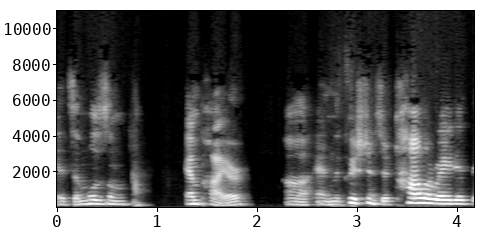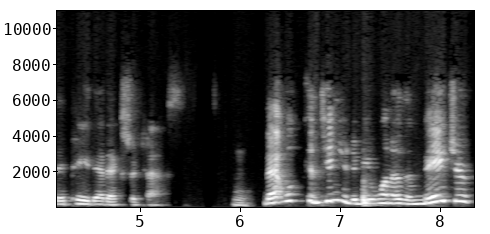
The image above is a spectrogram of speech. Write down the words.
it's a Muslim empire, uh, and the Christians are tolerated. They pay that extra tax. That will continue to be one of the major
